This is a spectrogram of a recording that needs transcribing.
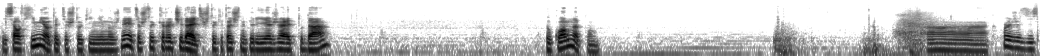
Здесь алхимия, вот эти штуки не нужны. Эти штуки, короче, да, эти штуки точно переезжают туда. В ту комнату. А, какой же здесь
